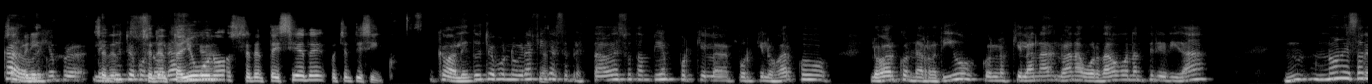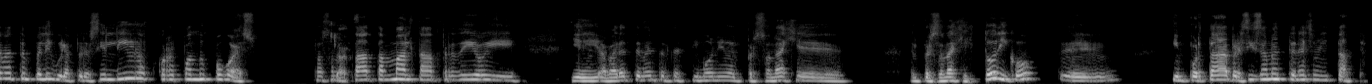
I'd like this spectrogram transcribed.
Claro, por ejemplo, la industria 71, 77, 85. Claro, la industria pornográfica se prestaba a eso también porque, la, porque los arcos los arcos narrativos con los que lo han, abordado con anterioridad, no necesariamente en películas, pero sí en libros corresponde un poco a eso. Entonces no estaban tan mal, estaban perdidos y, y, aparentemente el testimonio del personaje, del personaje histórico eh, importaba precisamente en esos instantes,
